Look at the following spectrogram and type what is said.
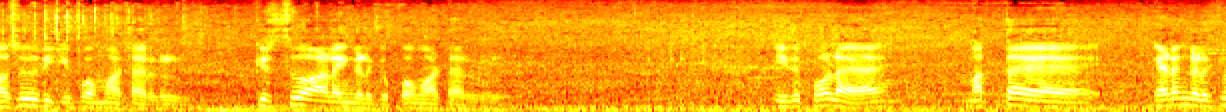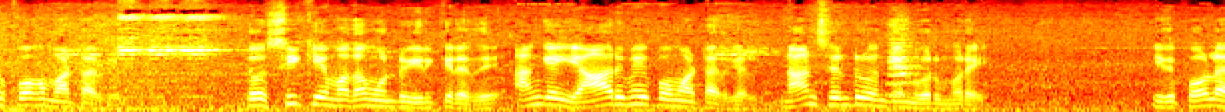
மசூதிக்கு போக மாட்டார்கள் கிறிஸ்துவ ஆலயங்களுக்கு போக மாட்டார்கள் இது போல் மற்ற இடங்களுக்கு போக மாட்டார்கள். தோ சீக்கிய மதம் ஒன்று இருக்கிறது. அங்கே யாருமே போக மாட்டார்கள் நான் சென்று வந்தேன் ஒரு முறை. இது போல்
